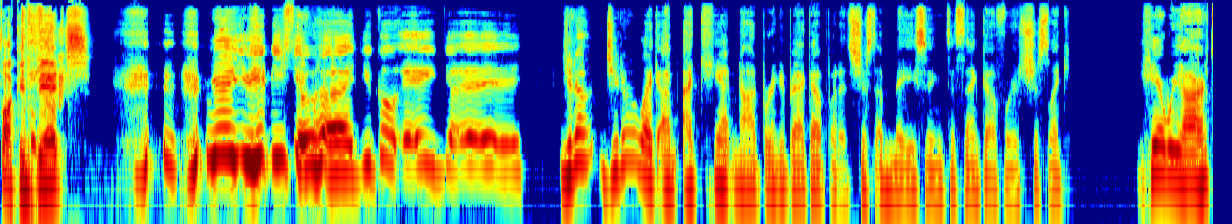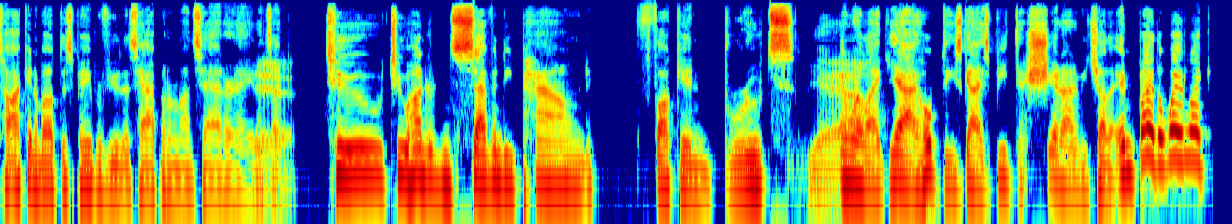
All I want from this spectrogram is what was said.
fucking bitch?" Man, you hit me so hard. You go, uh, you know, do you know, like, I, I can't not bring it back up, but it's just amazing to think of where it's just like, here we are talking about this pay per view that's happening on Saturday. And it's Yeah. like two 270 pound fucking brutes. Yeah. And we're like, yeah, I hope these guys beat the shit out of each other. And by the way, like,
